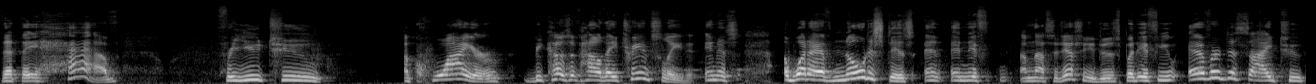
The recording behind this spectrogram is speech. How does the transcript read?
that they have for you to acquire because of how they translate it. And it's what I have noticed is, and, and if I'm not suggesting you do this, but if you ever decide to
